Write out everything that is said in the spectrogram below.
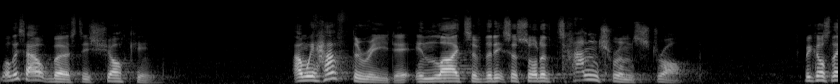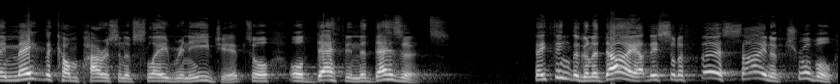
Well, this outburst is shocking. And we have to read it in light of that it's a sort of tantrum strop. Because they make the comparison of slavery in Egypt or, or death in the desert. They think they're going to die at this sort of first sign of trouble.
